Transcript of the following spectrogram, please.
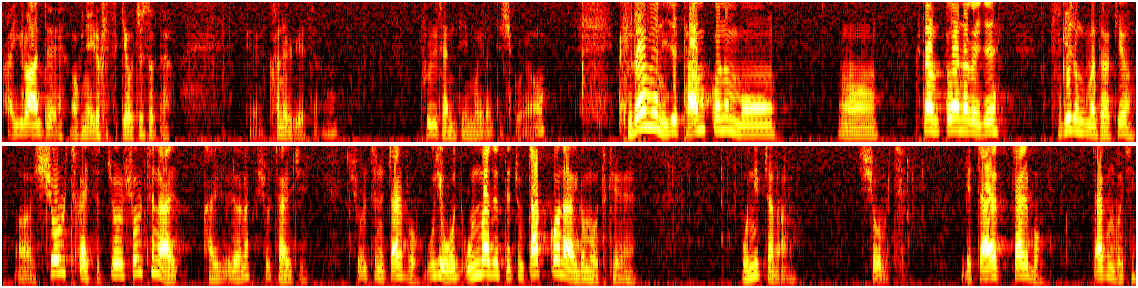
아 이거 안돼. 어 그냥 이렇게 쓸게. 어쩔 수 없다. 그 칸을 위해서. 풀 잔디 뭐 이런 뜻이고요 그러면 이제 다음 거는 뭐 어, 그 다음 또 하나가 이제 두 개 정도만 더 할게요. 어, 숄트가 있었죠. 숄트는 알, 알려나? 숄트 알지? 숄트는 짧고. 우리 옷, 옷 맞을 때좀 작거나 이러면 어떡해. 못 입잖아. 숄트. 이게 짧, 짧어. 작은 거지.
